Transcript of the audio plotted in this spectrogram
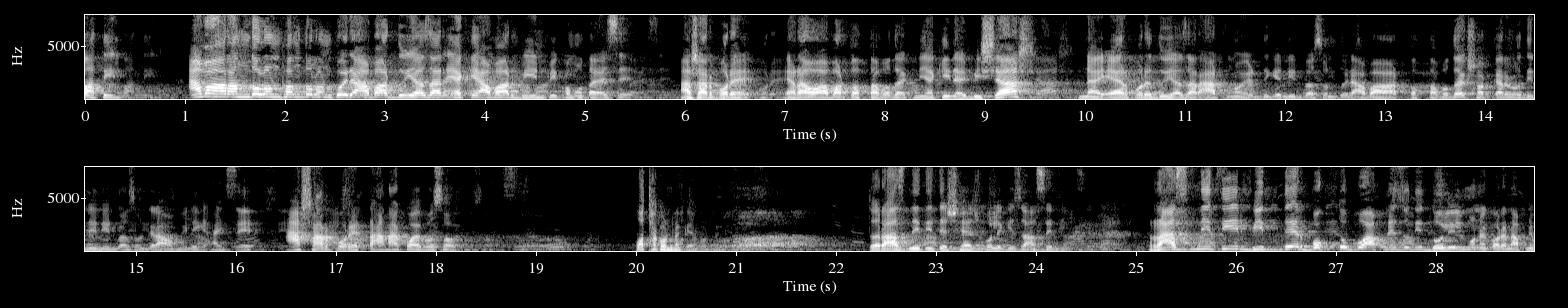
বাতিল। আবার আন্দোলন ফান্দোলন কইরা আবার দুই হাজার একে আবার বিএনপি ক্ষমতায় আছে আসার পরে এরাও আবার তত্ত্বাবধায়ক নিয়ে কি নাই? বিশ্বাস নাই। এরপরে দুই হাজার আট, নয়ের দিকে নির্বাচন করে আবার তত্ত্বাবধায়ক সরকারের অধীনে নির্বাচন করে আওয়ামী লীগ আইসে আসার পরে টানা কয় বছর? কথা কর না কেন? তো রাজনীতিতে শেষ বলে কিছু আসেনি। রাজনীতির বিদদের বক্তব্য আপনি যদি দলিল মনে করেন, আপনি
